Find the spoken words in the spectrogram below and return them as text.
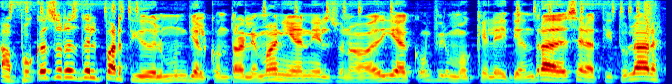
A pocas horas del partido del Mundial contra Alemania, Nelson Abadía confirmó que Lady Andrade será titular,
